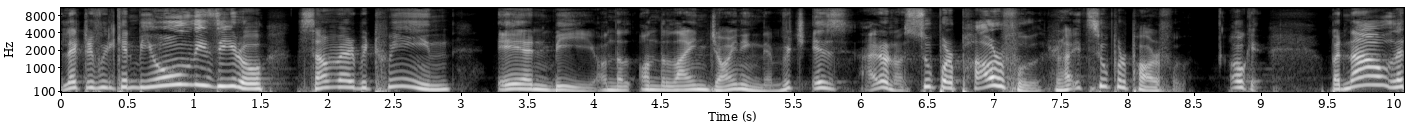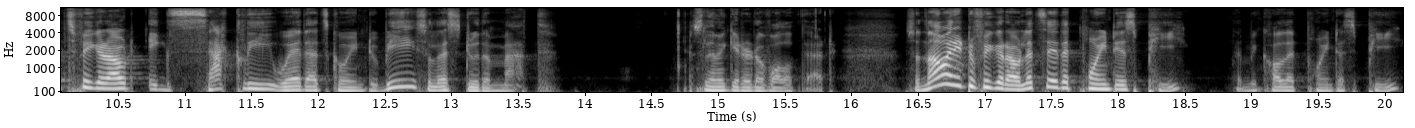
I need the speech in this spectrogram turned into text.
electric field can be only zero somewhere between A and B on the, on the line joining them, which is, I don't know, super powerful, right? Super powerful. Okay, but now let's figure out exactly where that's going to be. So let's do the math. So let me get rid of all of that. So now I need to figure out, let's say that point is P. Let me call that point as P.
